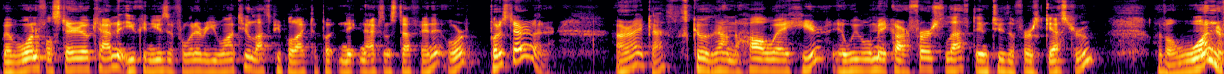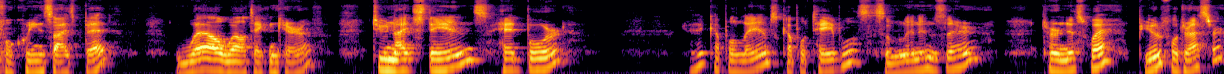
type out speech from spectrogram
We have a wonderful stereo cabinet. You can use it for whatever you want to. Lots of people like to put knickknacks and stuff in it or put a stereo in there. All right, guys, let's go down the hallway here and we will make our first left into the first guest room. We have a wonderful queen size bed, well, well taken care of. Two nightstands, headboard, okay, couple lamps, couple tables, some linens there. Turn this way, beautiful dresser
